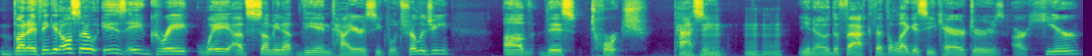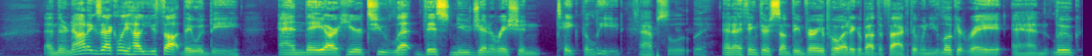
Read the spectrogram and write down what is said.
But I think it also is a great way of summing up the entire sequel trilogy of this torch passing. You know, the fact that the legacy characters are here and they're not exactly how you thought they would be. And they are here to let this new generation take the lead. Absolutely. And I think there's something very poetic about the fact that when you look at Rey and Luke,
